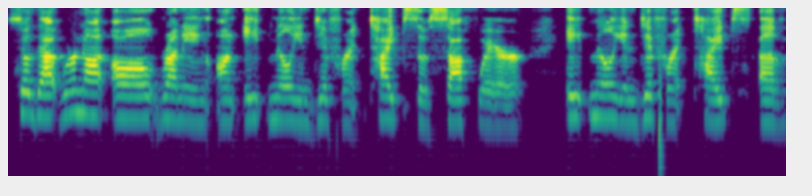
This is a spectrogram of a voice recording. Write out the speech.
so that we're not all running on 8 million different types of software 8 million different types of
